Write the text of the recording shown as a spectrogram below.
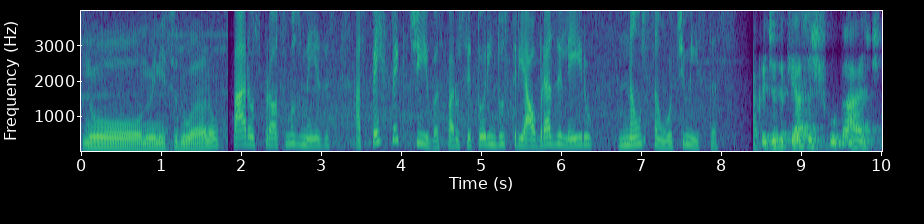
no, no início do ano. Para os próximos meses, as perspectivas para o setor industrial brasileiro não são otimistas. Acredito que essas dificuldades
